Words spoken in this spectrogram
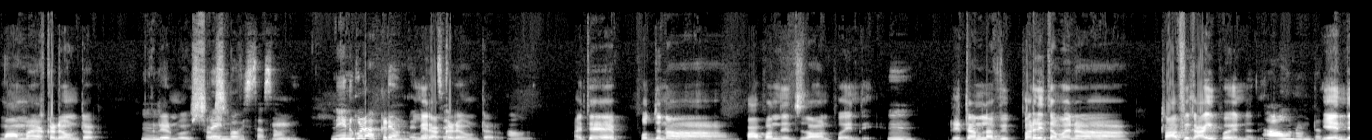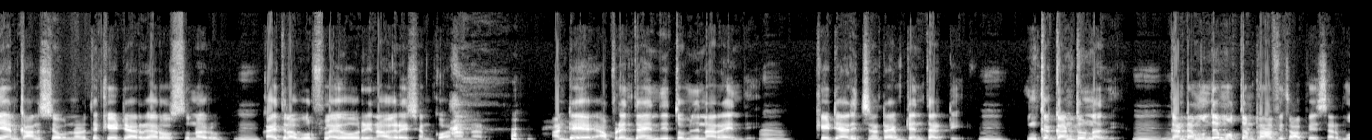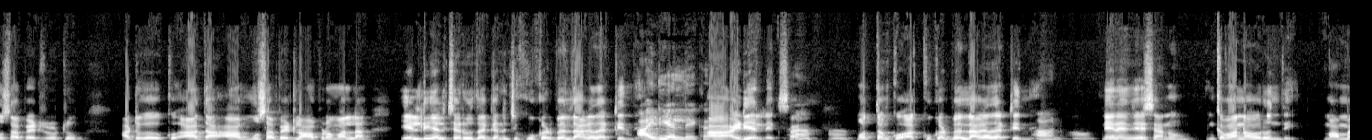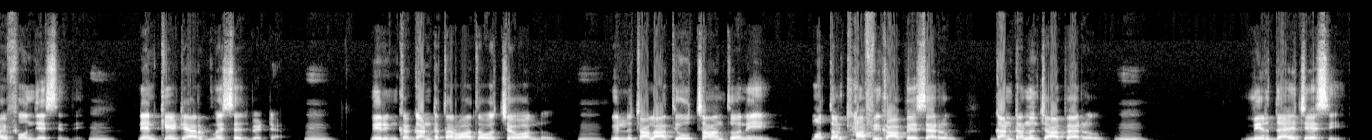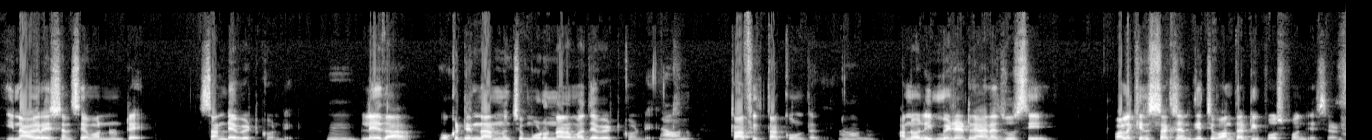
మా అమ్మాయి అక్కడే ఉంటారు. Rainbow Rainbow Vistas. నేను కూడా అక్కడే మీరు అక్కడే ఉంటారు. అయితే పొద్దున పాపం దించుదామని పోయింది. రిటర్న్లో విపరీతమైన ట్రాఫిక్ ఆగిపోయినది. ఏంది అని కానిస్టేబుల్ అడిగితే కేటీఆర్ గారు వస్తున్నారు. కైతలాపూర్ ఫ్లైఓవర్ ఇనాగరేషన్ కో అని అన్నారు. అంటే అప్పుడు ఎంత అయింది? తొమ్మిదిన్నర అయింది. కేటీఆర్ ఇచ్చిన టైం టెన్ థర్టీ. ఇంకా గంట ఉన్నది. గంట ముందే మొత్తం ట్రాఫిక్ ఆపేశారు. మూసాపేట రూటు అటు ఆ మూసాపేటలో ఆపడం వల్ల ఎల్డిఎల్ చెరువు దగ్గర నుంచి కూకట్పల్లి దాకా తట్టింది ఐడియల్ లేక ఐడియల్ లేక్ సార్. మొత్తం కూకట్పల్లి దాకా తట్టింది నేనేం చేశాను ఇంకా వన్ అవర్ ఉంది మా అమ్మాయి ఫోన్ చేసింది. నేను కేటీఆర్కు మెసేజ్ పెట్టా. మీరు ఇంకా గంట తర్వాత వచ్చేవాళ్ళు. వీళ్ళు చాలా అతి ఉత్సాహంతో మొత్తం ట్రాఫిక్ ఆపేశారు గంట నుంచి ఆపారు. మీరు దయచేసి ఇనాగరేషన్స్ ఏమన్నా ఉంటే సండే పెట్టుకోండి. లేదా ఒకటిన్నర నుంచి మూడున్నర మధ్య పెట్టుకోండి. ట్రాఫిక్ తక్కువ ఉంటుంది. అందువల్ల ఇమ్మీడియట్గా ఆయన చూసి వాళ్ళకి ఇన్స్ట్రక్షన్కి ఇచ్చి వన్ థర్టీకి పోస్ట్పోన్ చేశాడు.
